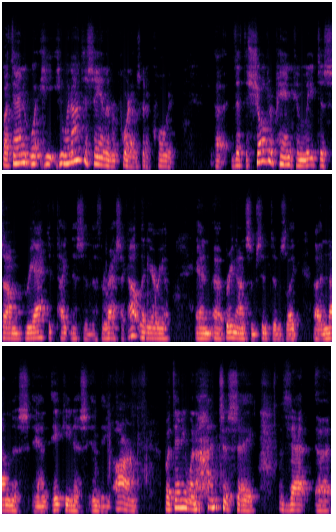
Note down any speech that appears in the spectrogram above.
But then what he, he went on to say in the report, I was going to quote it, uh, that the shoulder pain can lead to some reactive tightness in the thoracic outlet area and uh, bring on some symptoms like uh, numbness and achiness in the arm. But then he went on to say that uh,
